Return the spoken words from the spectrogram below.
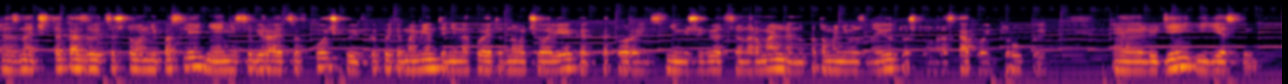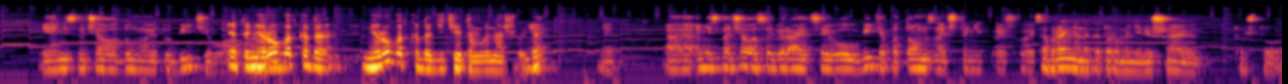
э, значит, оказывается, что он не последний, они собираются в кучку, и в какой-то момент они находят одного человека, который с ними живет, все нормально, но потом они узнают то, что он раскапывает трупы э, людей и ест их. И они сначала думают убить его. А Это а не робот, когда не робот, когда детей там вынашивают, нет, да? Нет. А, они сначала собираются его убить, а потом, значит, у них происходит... Собрание, на котором они решают то, что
